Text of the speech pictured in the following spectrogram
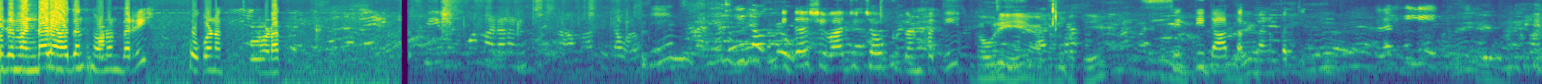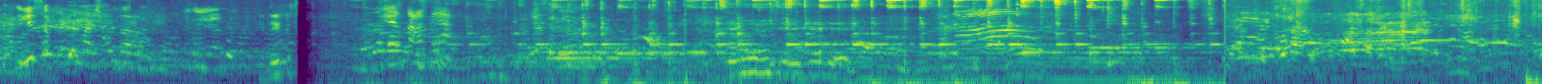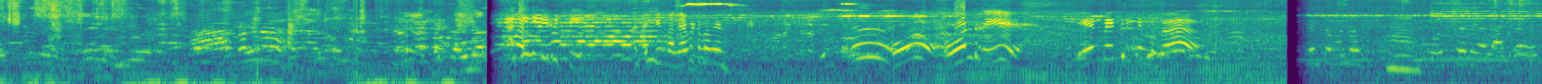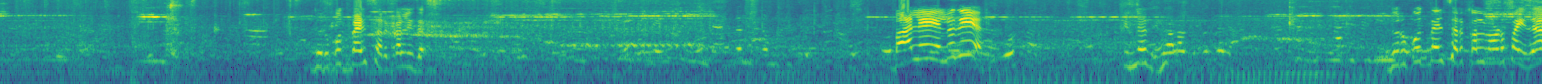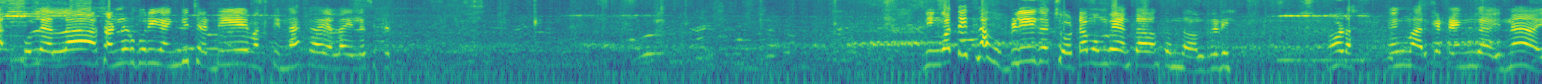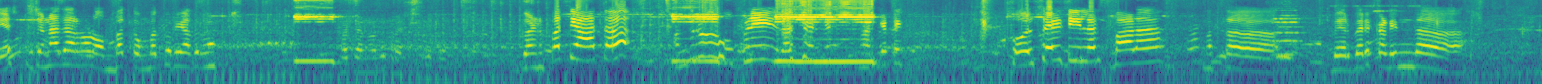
ಇದು ಮಂಡಳ ಯಾವ್ದಂತ ನೋಡೋಣ ಬರ್ರಿ, ಹೋಗೋಣ ನೋಡಕ್. ಇದು ಶಿವಾಜಿ ಚೌಕ್ ಗಣಪತಿ ಗೌರಿ ಆ ಗಣಪತಿ ಸಿದ್ಧಿದಾತ ಮನೆ ಬಿಟ್ಟು ಬಂದೇನಿ. ಓನ್ರಿ ಏನ್ ಬೇಕ್ರಿ ನಿಮ್ಗ? ದುರ್ಗದ ಬೈ ಸರ್ಕಲ್ ಇದೆ. ಬಾಲೆ, ಎಲ್ಲದಿ? ದುರ್ಗದ ಬೈ ಸರ್ಕಲ್ ನೋಡಪ್ಪ, ಇದೆ. ಫುಲ್ ಎಲ್ಲ ಸಣ್ಣ ಹುಡುಗರಿಗೆ ಅಂಗಿ, ಚಡ್ಡಿ ಮತ್ತೆ ತಿನ್ನಾಕ ಎಲ್ಲ ಇಲ್ಲೇ ಸಿಗ್ತೈತಿ ನಿಂಗೆ ಗೊತ್ತೈತ್ಲ ಹುಬ್ಳಿಗ ಛೋಟಾ ಮುಂಬೈ ಅಂತ ಅಂತಂದ ಆಲ್ರೆಡಿ ನೋಡ, ಹೆಂಗ್ ಮಾರ್ಕೆಟ್ ಹೆಂಗ, ಇನ್ನ ಎಷ್ಟು ಜನ ಅದಾರ ನೋಡು ಒಂಬತ್ತು ಒಂಬತ್ತು ರೀ ಆದ್ರು. ಗಣಪತಿ ಆತ ಅಂದ್ರೂ ಹುಬ್ಳಿ ಮಾರ್ಕೆಟಿಗೆ ಹೋಲ್ಸೇಲ್ ಡೀಲರ್ಸ್ ಭಾಳ ಮತ್ತು ಬೇರೆ ಬೇರೆ ಕಡೆಯಿಂದ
